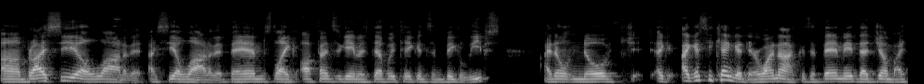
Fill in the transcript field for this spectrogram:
Um, but I see a lot of it. I see a lot of it. Bam's like offensive game has definitely taken some big leaps. I don't know if I, I guess he can get there. Why not? Because if Bam made that jump, I,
